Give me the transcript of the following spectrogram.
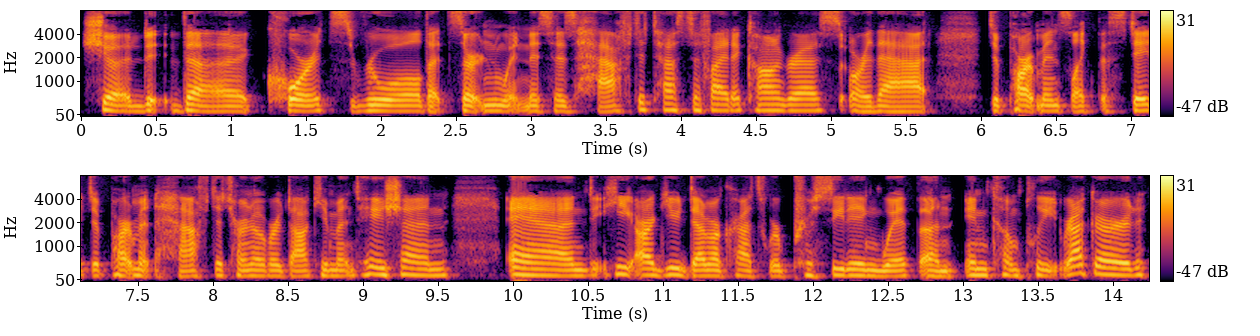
should the courts rule that certain witnesses have to testify to Congress or that departments like the State Department have to turn over documentation. And he argued Democrats were proceeding with an incomplete record,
